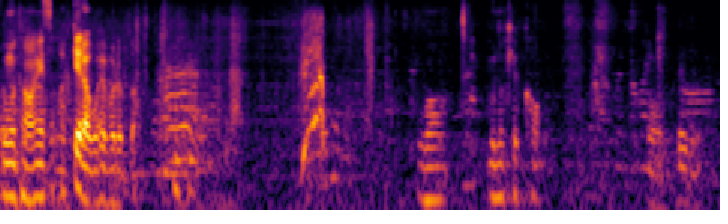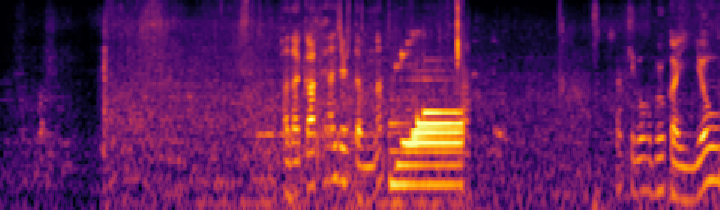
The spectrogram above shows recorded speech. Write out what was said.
너무 당황해서 밖에라고 해버렸다. 와, 문어 개 커. 바닷가 앞에 앉을 데 없나? 이렇게 먹어볼까요?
